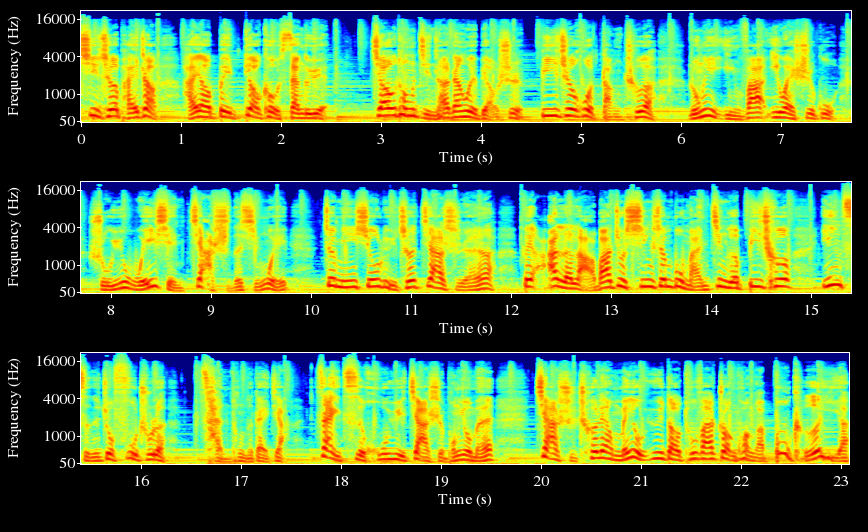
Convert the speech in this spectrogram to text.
汽车牌照还要被吊扣三个月。交通警察单位表示，逼车或挡车啊，容易引发意外事故，属于危险驾驶的行为。这名修旅车驾驶人啊，被按了喇叭就心生不满，进而逼车，因此呢，就付出了惨痛的代价。再次呼吁驾驶朋友们，驾驶车辆没有遇到突发状况啊，不可以啊，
